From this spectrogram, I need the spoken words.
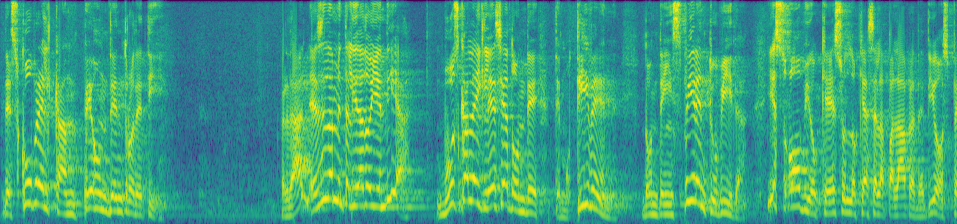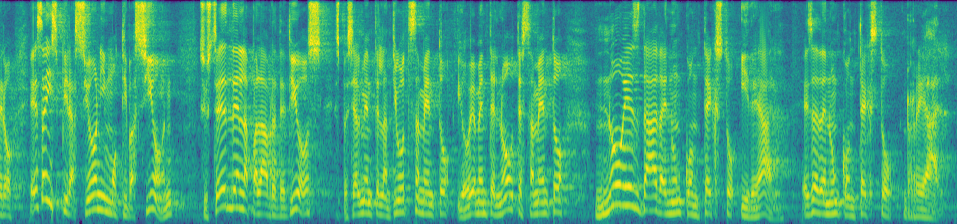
descubre el campeón dentro de ti. ¿Verdad? Esa es la mentalidad de hoy en día. Busca la iglesia donde te motiven, donde inspiren tu vida. Y es obvio que eso es lo que hace la palabra de Dios, pero esa inspiración y motivación, si ustedes leen la palabra de Dios, especialmente el Antiguo Testamento y obviamente el Nuevo Testamento, no es dada en un contexto ideal, es dada en un contexto real.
